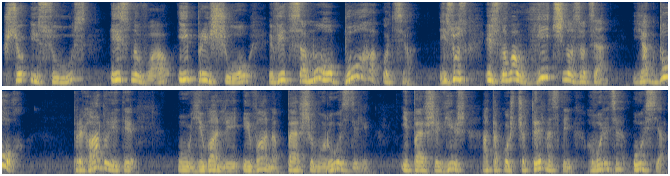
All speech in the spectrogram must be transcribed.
що Ісус існував і прийшов від самого Бога Отця. Ісус існував вічно з Отцем, як Бог. Пригадуєте у Євангелії Івана, першому розділі, і перший вірш, а також 14, говориться ось як.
